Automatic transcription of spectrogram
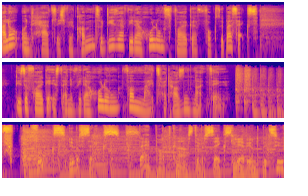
Hallo und herzlich willkommen zu dieser Wiederholungsfolge Fuchs über Sex. Diese Folge ist eine Wiederholung vom Mai 2019. Fuchs über Sex, der Podcast über Sex, Liebe und Beziehung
